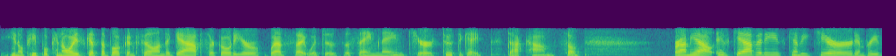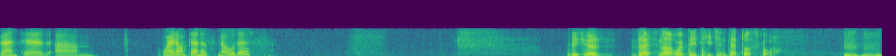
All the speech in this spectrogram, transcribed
you know people can always get the book and fill in the gaps or go to your website which is the same name curetoothdecay.com so Ramiel, if cavities can be cured and prevented, um, why don't dentists know this? Because that's not what they teach in dental school. Mhm.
